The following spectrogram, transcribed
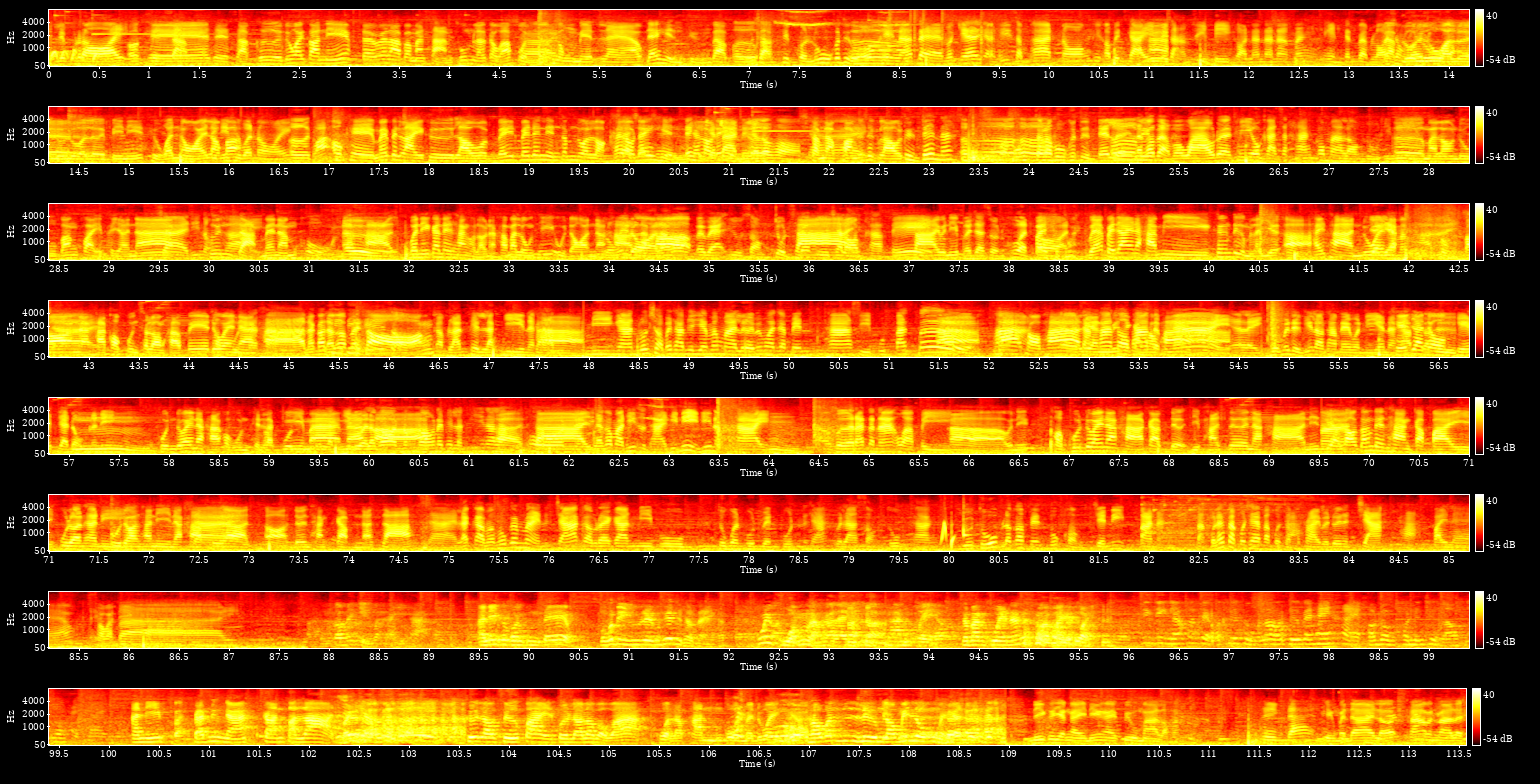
เรียบร้อย โอเคสร็จสับเสร็จสับคือด้วยตอนนี้ได้เวลาประมาณ3ามทุ่มแล้วแต่ว่าฝนใช่เริ่มลงเม็ดแล้ว ได้เห็นถึงแบบเออสามสิบกว่าลูกก็ถือว่าเออโอเคนะ แต่เมื่อกี้อย่างที่สัมภาษณ์น้องที่เขาเป็นไกด์อ่าไปสามสี่ปีก่อนนั้นน่ะมันเห็นกันแบบร้อยแบบสองร้อยลูรักวอะๆเลยรัวๆเลยปีนี้ถือว่าน้อยปีเรานี้ก็ถือว่าน้อย เออว่าโอเค ไม่เป็นไรคือเราไม่ไม่ได้เน้นจำนวนหรอกแค่เราได้เห็นได้เห็นแค่เราได้กับตาเห็นเนื้อก็พอสำหรับความรู้สึกเราตื่นเต้นนะเออเออสำหรับภูมิคือตื่นเต้นเลยเออแล้วก็แบบว่าว้าวด้วยมีโอกาสสักครั้งก็มาลองดูที่ เอนี่อมาลองดูบ้างไฟพญานาคใช่ที่หนองคายขึ้นจากแม่น้ำโขงนะเออ คะ วันนี้การเดินทางของเรานะคะมาลงที่อุดรนะคะลงที่ดอยแล้วก็ ไปแวะอยู่ 2 จุด ใช่ก็คือฉลอมคาเฟ่ใช่วันนี้มันจะสวนขวดไปก่อน แวะไปได้นะคะ มีเครื่องดื่มอะไรเยอะอ่าให้ทานด้วยเยอะนะแยะมากคะมายถูกต้องนะคะ ใช่ ขอบคุณฉลองคาเฟ่ด้วยนะคะแล้วก็ที่ไปที่สอง กับร้านเพนลักกี้นะครับ ค่ะมีงานเวิร์กช็อปให้ทำเยอะแยะมากมายเลย ไม่ว่าจะเป็นทาสีปูนปัสเตอร์อ่าผ้าทอผ้าเออเรียนผ้าวิทอธีกาผ้ารทอแบบผ้าง่ายอะไรรวมไปถึงที่เราทำในวันนี้นะคเครัสยาดมก็คือเคสยาดมนั่นเองมคุณด้วยนะคะขอบคุณเพนลักกี้มากเพนลันะด้วยแล้วก็น้องๆในเพนลักกี้น่ารักทุกคอ่านใช่แล้วก็มาที่สุดท้ายที่นี่ที่หนองคายอืมอำเภอรัตนวาปีอ่าวันนี้ขอบคุณด้วยนะคะกับ The Departure นะคะนี่อ่าเดี๋ยวเราต้องเดินทางกลับไปอุดรธานีอุดรธานีนะคะใช่เพื่อเอ่อเดินทางกลับนะจ๊ะใช่แล้วกลับมาพบกันใหม่นะจ๊ะกับรายการมีภูมิทุกวันพุธเว้นพุธนะจ๊ะเวลา2ทุ่มทาง YouTube แล้วก็ Facebook ของเจนนี่ปานะฝากกดไลค์ฝากกดแชร์ฝากกด subscribe ไปด้วยนะจ๊ะค่ะ ไปแล้ว สวัสดีค่ะผม ก็ไม่เก่งภาษาอีสานอันนี้คือคนกรุงเทพปกติอยู่ในกรุงเทพอยู่แถวไหนครับห้วยขวงเหรออะไรที่แบบท่านเวครับสะพานคุยนะสะพานคุยจริงๆ แล้วคอนเซ็ปต์ก็คือสมมติเราซื้อไปให้ใครเขาดมเขานึกถึงเราทุกลมหายใจ อันนี้แป๊บนึงนะ การตลาดไม่เกี่ยวคือเราซื้อไปเปิดแล้วเราบอกว่าขวดละพันมึงโอนมาด้วย เขาก็ลืมเราไม่ลงเหมือนกัน นี่คือยังไงนี่ยังไงฟิลมาเหรอคะเพลงได้เพลงมันได้แล้วท่ามันมาเลย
